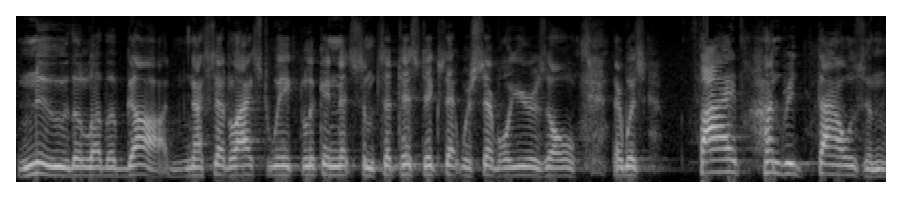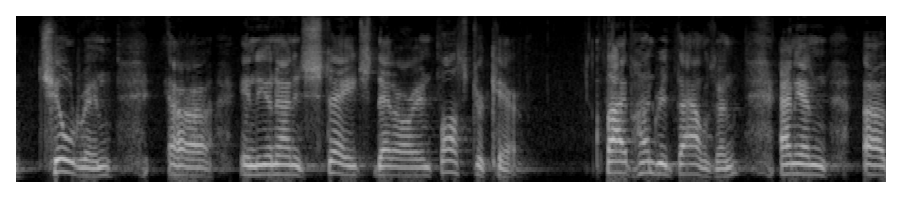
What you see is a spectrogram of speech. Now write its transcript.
knew the love of God. And I said last week, looking at some statistics that were several years old, there was 500,000 children uh, in the United States that are in foster care. 500,000. And in uh,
